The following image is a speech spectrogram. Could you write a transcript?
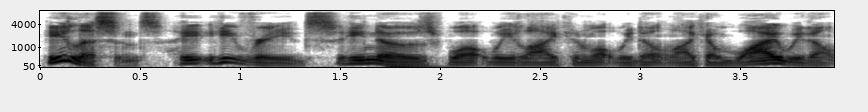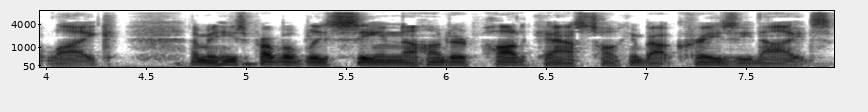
he listens, he, he reads, he knows what we like and what we don't like and why we don't like. I mean, he's probably seen a hundred podcasts talking about Crazy Nights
